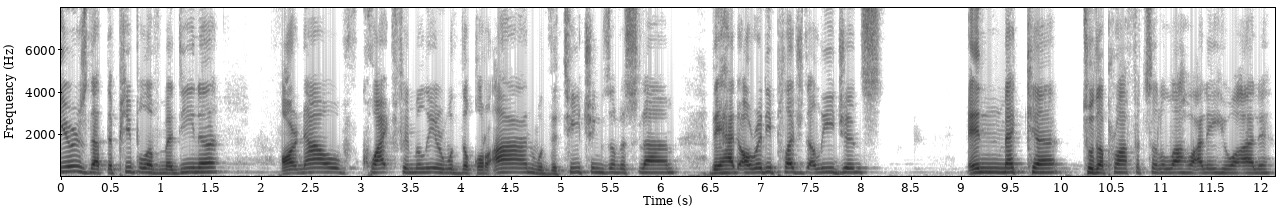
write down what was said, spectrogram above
years that the people of Medina are now quite familiar with the Quran, with the teachings of Islam. They had already pledged allegiance in Mecca to the Prophet sallallahu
